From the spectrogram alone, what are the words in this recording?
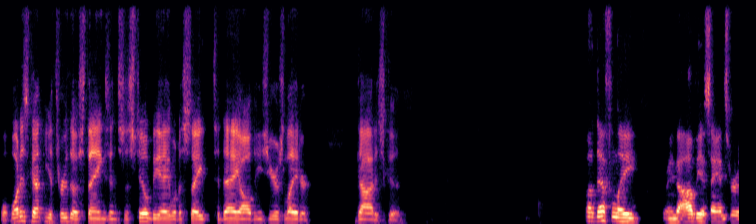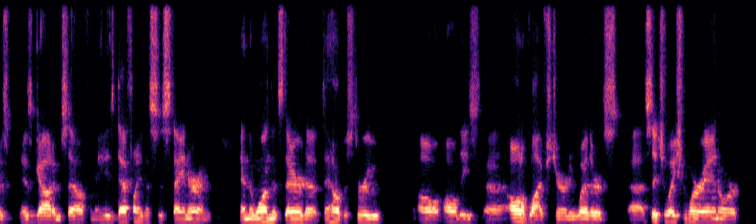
what, what has gotten you through those things, and to still be able to say today, all these years later, God is good. Well, definitely. I mean, the obvious answer is is God Himself. I mean, He's definitely the sustainer and and the one that's there to, to help us through all, all these uh, all of life's journey whether it's a situation we're in or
